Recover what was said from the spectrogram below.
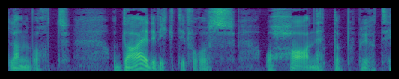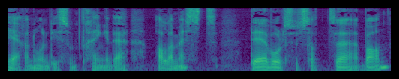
landet vårt. Og Da er det viktig for oss å ha nettopp prioritere noen av de som trenger det aller mest. Det er voldsutsatte barn.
